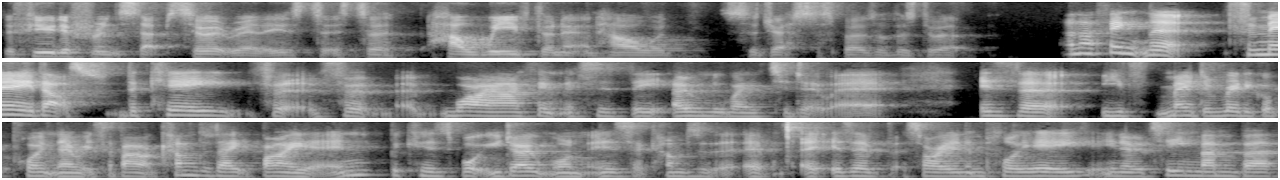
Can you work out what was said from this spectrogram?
the few different steps to it really is to, is to how we've done it and how I would suggest, I suppose, others do it. And I think that for me, that's the key for, for why I think this is the only way to do it is that you've made a really good point there. It's about candidate buy-in because what you don't want is a candidate uh, is a sorry an employee, you know, a team member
